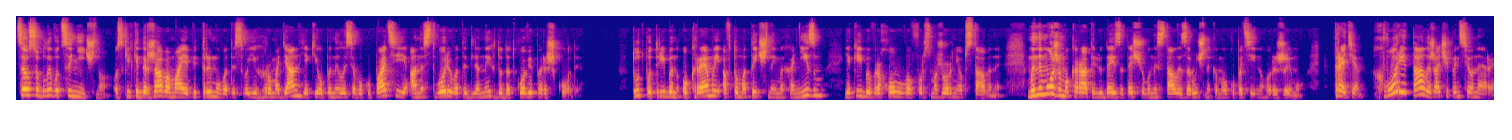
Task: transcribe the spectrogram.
Це особливо цинічно, оскільки держава має підтримувати своїх громадян, які опинилися в окупації, а не створювати для них додаткові перешкоди. Тут потрібен окремий автоматичний механізм, який би враховував форс-мажорні обставини. Ми не можемо карати людей за те, що вони стали заручниками окупаційного режиму. Третє хворі та лежачі пенсіонери.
